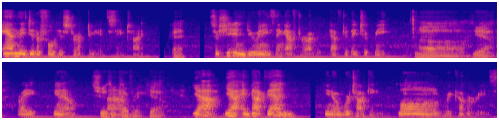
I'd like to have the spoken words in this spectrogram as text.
And they did a full hysterectomy at the same time. Okay. So she didn't do anything after I after they took me, oh yeah right? You know, she was Um, recovering yeah yeah, yeah. And back then, you know, we're talking long recoveries.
